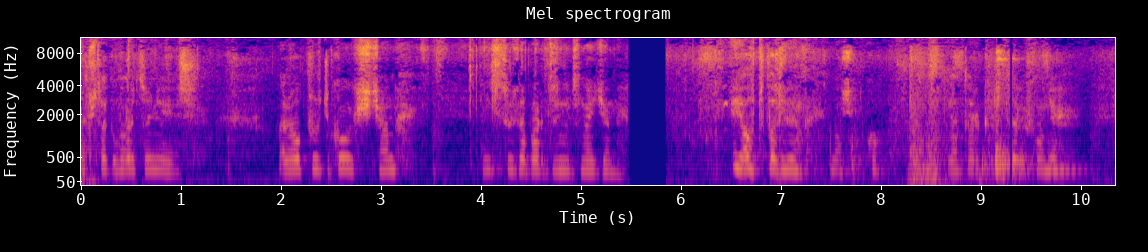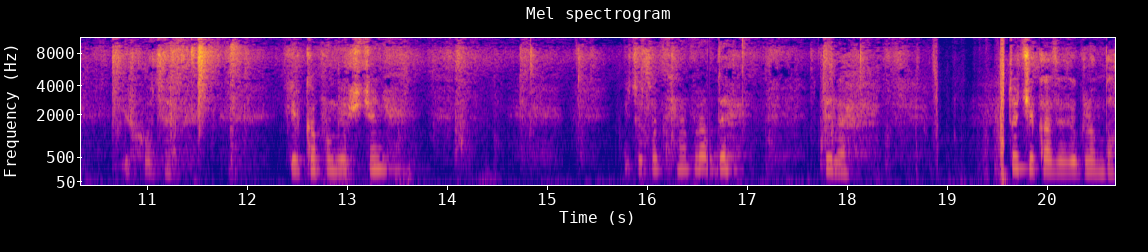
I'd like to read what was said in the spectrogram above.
aż tak bardzo nie jest. Ale oprócz gołych ścian nic tu za bardzo nie znajdziemy. Ja odpaliłem na szybko latarkę w telefonie i wchodzę. Kilka pomieszczeń. I to tak naprawdę tyle. To ciekawie wygląda.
